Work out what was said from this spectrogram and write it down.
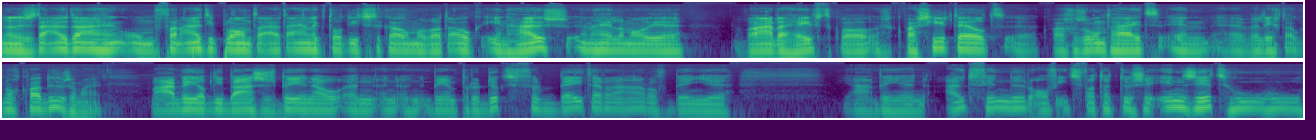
dan is het de uitdaging om vanuit die planten uiteindelijk tot iets te komen wat ook in huis een hele mooie waarde heeft qua, qua sierteelt, uh, qua gezondheid en uh, wellicht ook nog qua duurzaamheid. Maar ben je op die basis, ben je nou een, een, een, ben je een productverbeteraar of ben je, ja, ben je een uitvinder of iets wat daartussenin zit? Hoe, hoe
